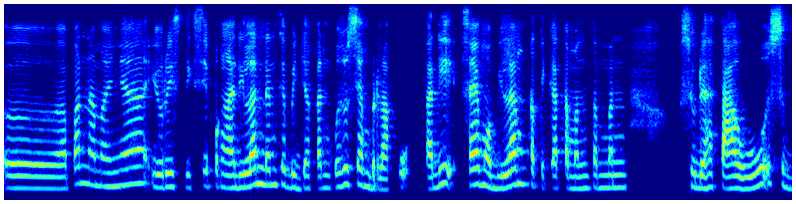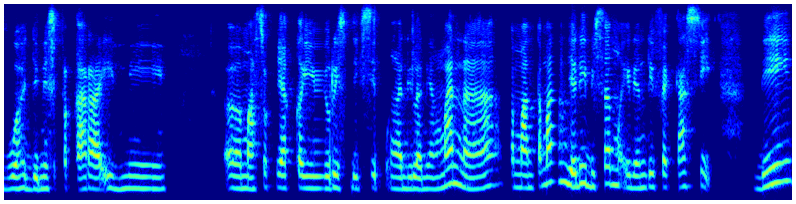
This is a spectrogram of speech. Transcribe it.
eh, apa namanya yurisdiksi pengadilan dan kebijakan khusus yang berlaku. Tadi saya mau bilang ketika teman-teman sudah tahu sebuah jenis perkara ini eh, masuknya ke yurisdiksi pengadilan yang mana, teman-teman jadi bisa mengidentifikasi di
